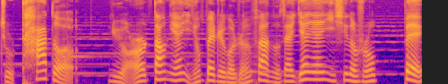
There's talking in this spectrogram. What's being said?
就是他的女儿当年已经被这个人贩子在奄奄一息的时候。被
